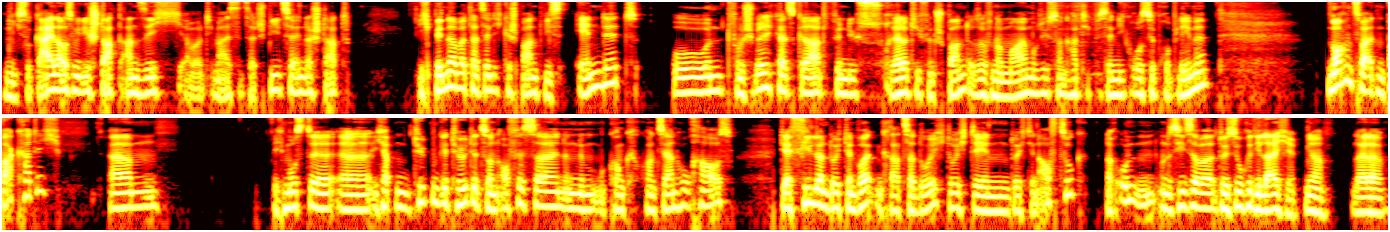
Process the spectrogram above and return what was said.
nicht so geil aus wie die Stadt an sich, aber die meiste Zeit spielt es ja in der Stadt. Ich bin aber tatsächlich gespannt, wie es endet. Und vom Schwierigkeitsgrad finde ich es relativ entspannt. Also auf normal muss ich sagen, hatte ich bisher nie große Probleme. Noch einen zweiten Bug hatte ich. Ähm, ich musste, äh, ich habe einen Typen getötet, so einen Officer in einem Kon Konzernhochhaus. Der fiel dann durch den Wolkenkratzer durch, durch den, durch den Aufzug nach unten und es hieß aber, durchsuche die Leiche. Ja, leider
